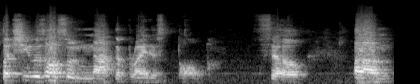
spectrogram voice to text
But she was also not the brightest bulb. So um,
